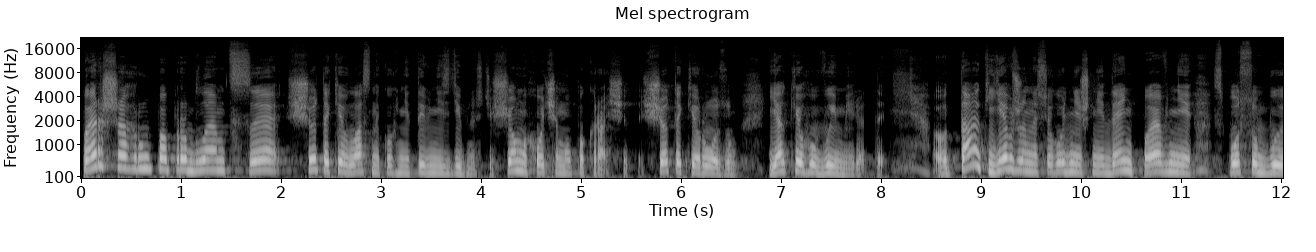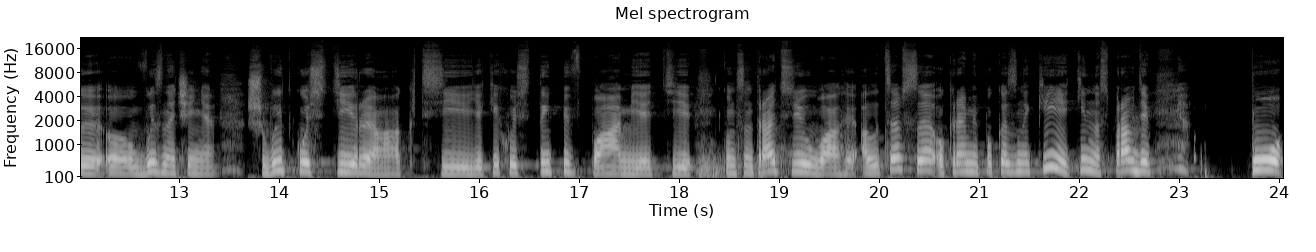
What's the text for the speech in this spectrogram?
Перша група проблем це що таке власне когнітивні здібності, що ми хочемо покращити, що таке розум, як його виміряти. Так, є вже на сьогоднішній день певні способи е, визначення швидкості реакції, якихось типів пам'яті, концентрації уваги, але це все окремі показники, які насправді по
